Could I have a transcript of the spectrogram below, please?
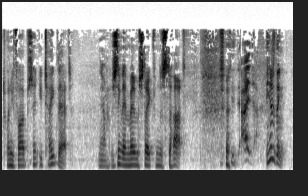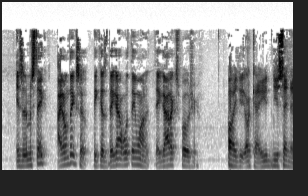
Twenty five percent. You take that. Yeah. I just think they made a mistake from the start. I, here's the thing: is it a mistake? I don't think so because they got what they wanted. They got exposure. Oh, okay. you- You're saying they're,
